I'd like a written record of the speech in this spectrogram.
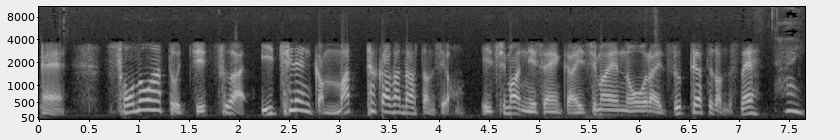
えー、その後実は1年間全く上がらなかったんですよ。1万2000円から1万円の往来ずっとやってたんですね。はい。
